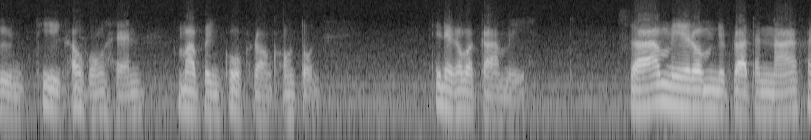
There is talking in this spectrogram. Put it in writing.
อื่นที่เขาหงแหนมาเป็นคู่ครองของตน ที่เรียกว่ากามี สามมีลมจะปรารถนาใคร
